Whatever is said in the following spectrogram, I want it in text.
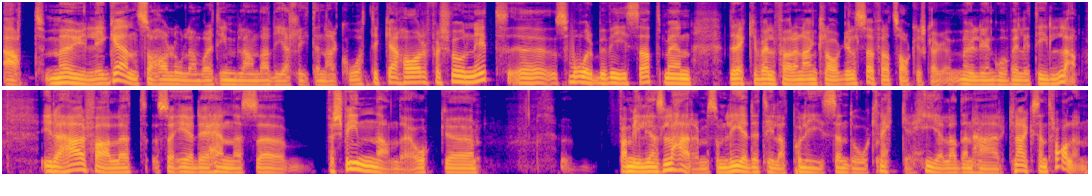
att möjligen så har Lollan varit inblandad i att lite narkotika har försvunnit. Eh, svårbevisat, men det räcker väl för en anklagelse för att saker ska möjligen gå väldigt illa. I det här fallet så är det hennes eh, försvinnande och eh, familjens larm som leder till att polisen då knäcker hela den här knarkcentralen.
